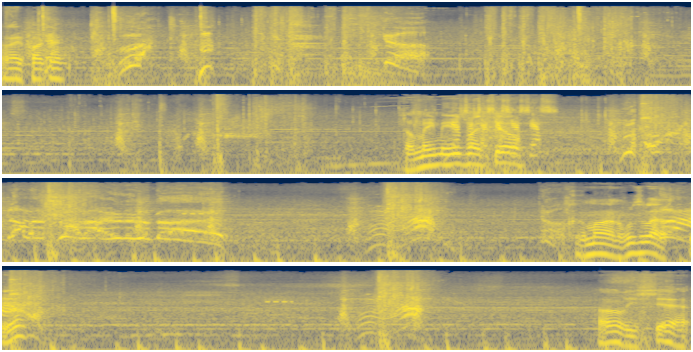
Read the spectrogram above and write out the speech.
Alright, Parker. Don't make me use my skill. Yes, yes. Come on, who's left? You? Holy shit.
